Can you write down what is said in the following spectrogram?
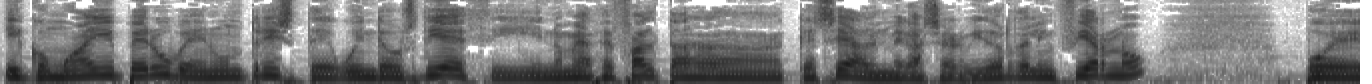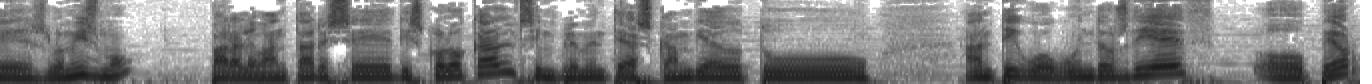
Y como hay Hyper-V en un triste Windows 10 y no me hace falta que sea el megaservidor del infierno, pues lo mismo, para levantar ese disco local simplemente has cambiado tu antiguo Windows 10 o peor,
